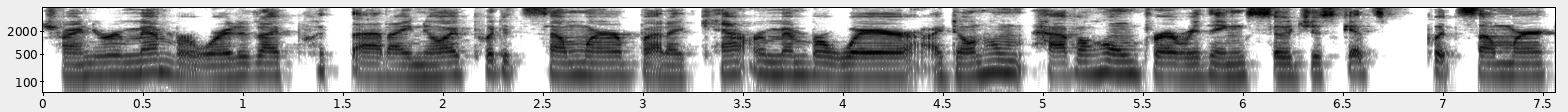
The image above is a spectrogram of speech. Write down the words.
trying to remember where did I put that? I know I put it somewhere, but I can't remember where. I don't have a home for everything, so it just gets put somewhere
